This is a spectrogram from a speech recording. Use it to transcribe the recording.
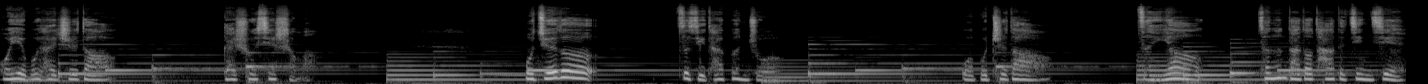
我也不太知道该说些什么。我觉得自己太笨拙，我不知道怎样才能达到他的境界，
